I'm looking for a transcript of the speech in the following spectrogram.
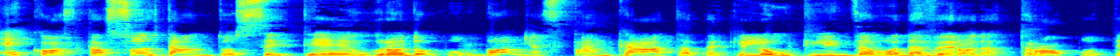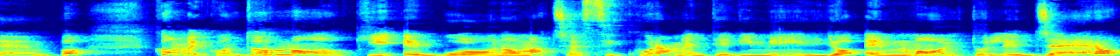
e costa soltanto 7 euro. Dopo un po' mi ha stancata perché lo utilizzavo davvero da troppo tempo come contorno occhi è buono ma c'è sicuramente di meglio è molto leggero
